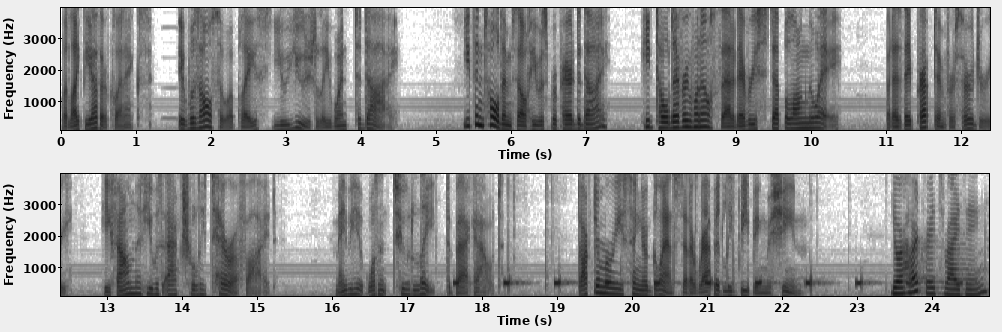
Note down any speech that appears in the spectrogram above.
But like the other clinics, it was also a place you usually went to die. Ethan told himself he was prepared to die. He'd told everyone else that at every step along the way. But as they prepped him for surgery, he found that he was actually terrified. Maybe it wasn't too late to back out. Dr. Marie Singer glanced at a rapidly beeping machine. Your heart rate's rising.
